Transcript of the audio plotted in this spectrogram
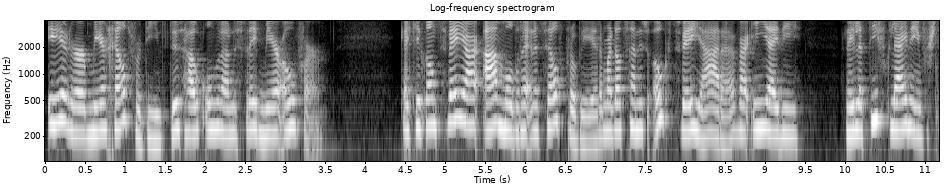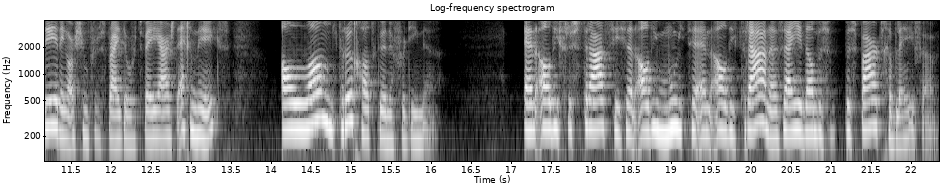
eerder meer geld verdiend. Dus hou ik onderaan de streep meer over. Kijk, je kan twee jaar aanmodderen en het zelf proberen. Maar dat zijn dus ook twee jaren waarin jij die relatief kleine investering, als je hem verspreidt over twee jaar, is het echt niks, al lang terug had kunnen verdienen. En al die frustraties en al die moeite en al die tranen zijn je dan bespaard gebleven.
